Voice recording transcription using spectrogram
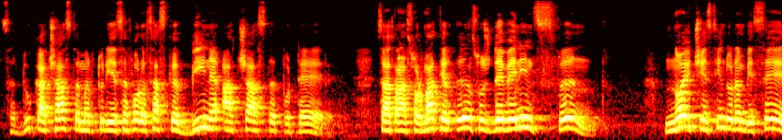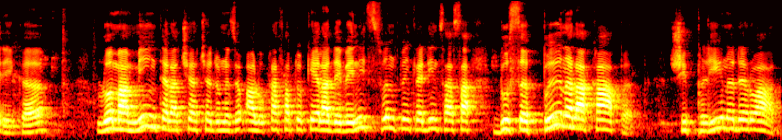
să ducă această mărturie, să folosească bine această putere. S-a transformat el însuși devenind sfânt. Noi, cinstindu-l în biserică, luăm aminte la ceea ce Dumnezeu a lucrat, faptul că el a devenit sfânt prin credința sa dusă până la capăt și plină de roade.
